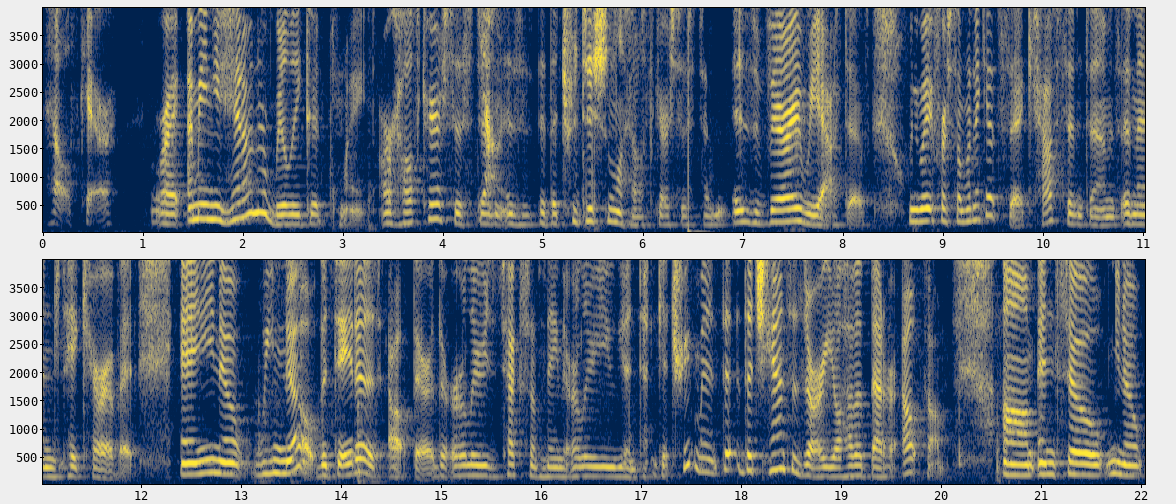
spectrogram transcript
health care? Right. I mean, you hit on a really good point. Our healthcare system yeah. is the traditional healthcare system is very reactive. We wait for someone to get sick, have symptoms, and then take care of it. And you know, we know the data is out there. The earlier you detect something, the earlier you get, treatment, the, the chances are you'll have a better outcome. Um, and so, you know,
